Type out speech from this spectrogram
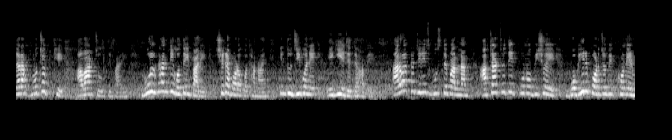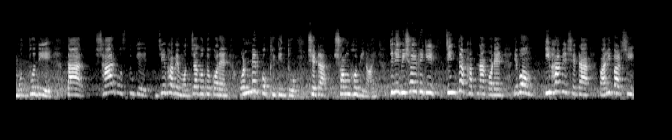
যারা হোঁচট খেয়ে আবার চলতে পারে। ভুলভ্রান্তি হতেই পারে, সেটা বড় কথা নয়, কিন্তু জীবনে এগিয়ে যেতে হবে। আরও একটা জিনিস বুঝতে পারলাম, আচার্যদেব কোনো বিষয়ে গভীর পর্যবেক্ষণের মধ্য দিয়ে তার সার বস্তুকে যেভাবে মজ্জাগত করেন, অন্যের পক্ষে কিন্তু সেটা সম্ভবই নয়। তিনি বিষয়টিকে চিন্তা ভাবনা করেন এবং কীভাবে সেটা পারিপার্শ্বিক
